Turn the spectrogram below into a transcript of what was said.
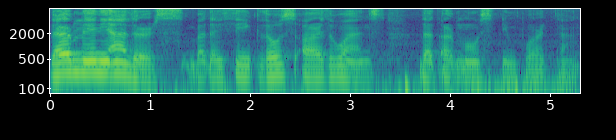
There are many others, but I think those are the ones that are most important.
